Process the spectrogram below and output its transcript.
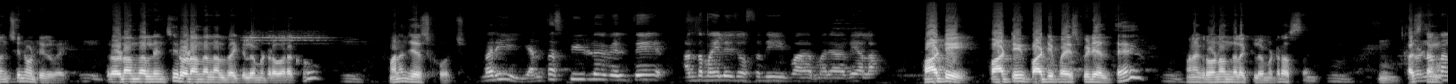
నుంచి నూట ఇరవై. రెండు వందల నుంచి రెండు వందల నలభై కిలోమీటర్ వరకు మనం చేసుకోవచ్చు. మరి ఎంత స్పీడ్లో వెళ్తే అంత మైలేజ్ వస్తుంది? మరి అవి అలా forty forty forty five speed వెళ్తే మనకు రెండు వందల కిలోమీటర్ వస్తుంది. ఖచ్చితంగా.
